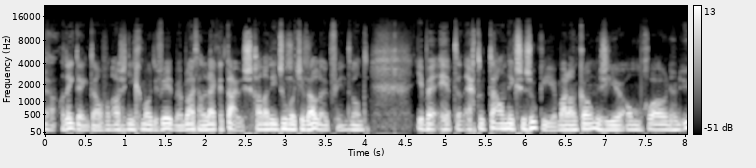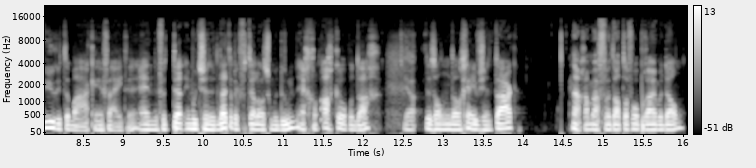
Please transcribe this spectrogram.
Ja. Want ik denk dan van als je niet gemotiveerd bent, blijf dan lekker thuis. Ga dan iets doen wat je wel leuk vindt. Want je, hebt dan echt totaal niks te zoeken hier. Maar dan komen ze hier om gewoon hun uren te maken in feite. En vertel, je moet ze letterlijk vertellen wat ze moeten doen. Echt gewoon acht keer op een dag. Ja. Dus dan, dan geven ze een taak. Nou, ga maar even dat even opruimen dan.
